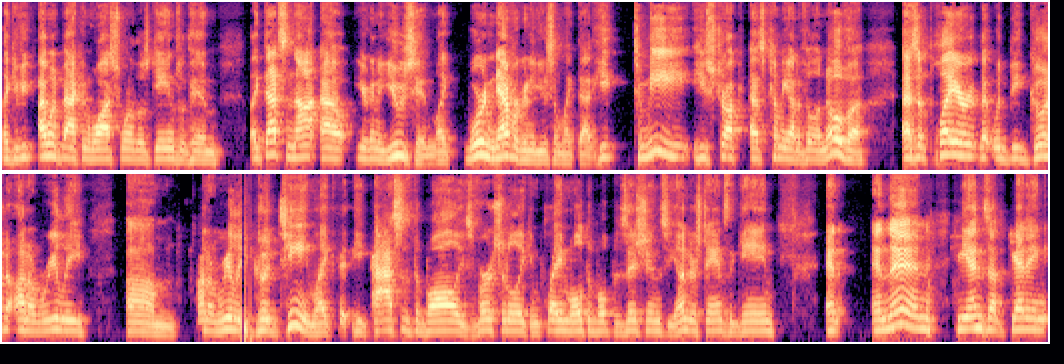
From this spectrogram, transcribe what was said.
Like if you I went back and watched one of those games with him, like that's not how you're going to use him. Like we're never going to use him like that. He to me, he struck as coming out of Villanova as a player that would be good on a really um on a really good team. Like that he passes the ball, he's versatile, he can play multiple positions, he understands the game. And and then he ends up getting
